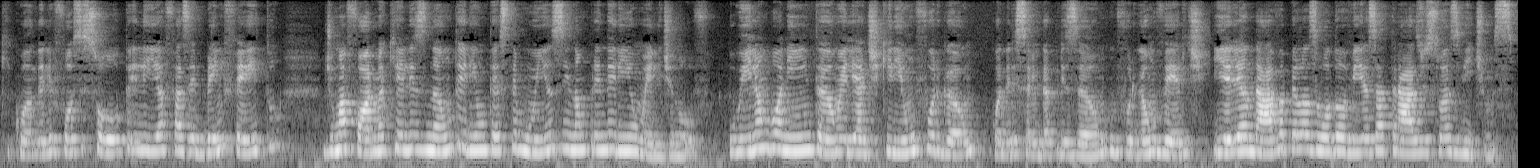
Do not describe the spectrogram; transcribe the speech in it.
que quando ele fosse solto ele ia fazer bem feito, de uma forma que eles não teriam testemunhas e não prenderiam ele de novo. William Bonin, então, ele adquiriu um furgão quando ele saiu da prisão, um furgão verde, e ele andava pelas rodovias atrás de suas vítimas.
